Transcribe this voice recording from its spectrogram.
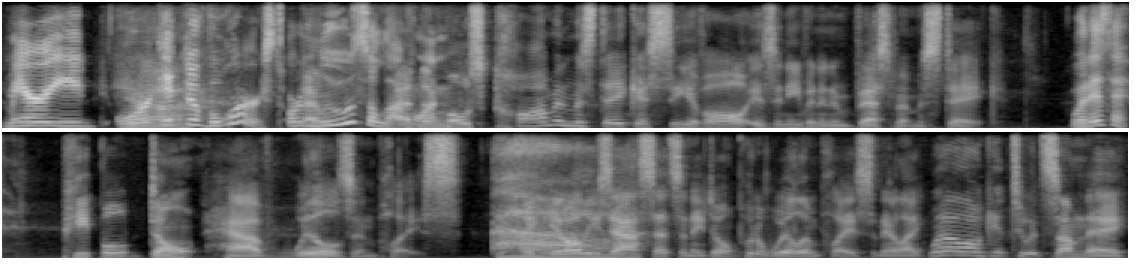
married, or Yeah. get divorced, or and- lose a loved And one. the most common mistake I see of all isn't even an investment mistake. what is it? people don't have wills in place. They get all Oh. these assets and they don't put a will in place, and they're like, "Well, I'll get to it someday,"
